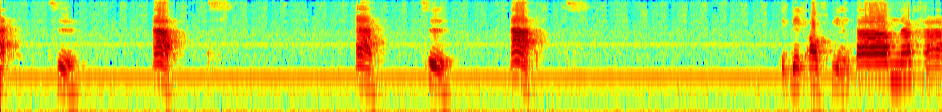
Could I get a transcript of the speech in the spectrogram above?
at at at at เด็กๆออกเสียงตามนะคะ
